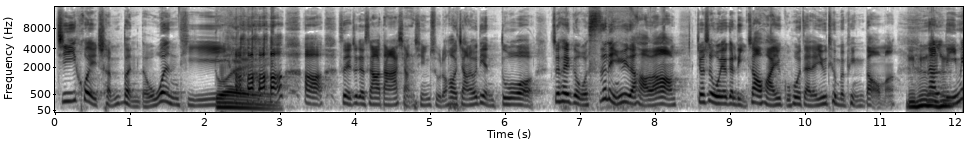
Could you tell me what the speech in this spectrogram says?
机会成本的问题。对，啊，所以这个是要大家想清楚的。然后讲的有点多，最后一个我私领域的好了啊。就是我有个李兆华与古惑仔的 YouTube 频道嘛，嗯哼嗯哼，那里面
